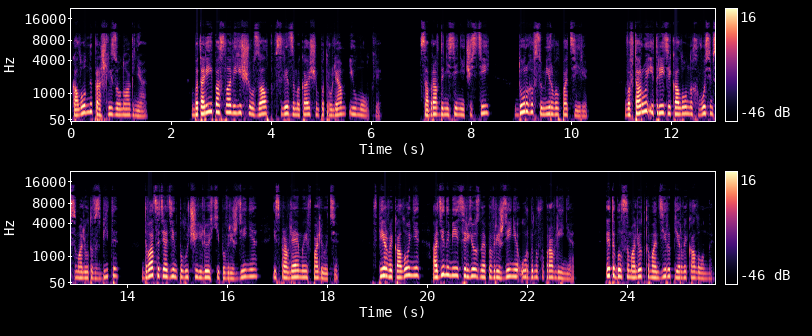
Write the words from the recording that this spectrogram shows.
Колонны прошли зону огня. Батареи послали еще залп вслед замыкающим патрулям и умолкли. Собрав донесение частей, Дорогов суммировал потери. Во второй и третьей колоннах восемь самолетов сбиты, 21 получили легкие повреждения, исправляемые в полете. В первой колонне один имеет серьезное повреждение органов управления. Это был самолет командира первой колонны.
